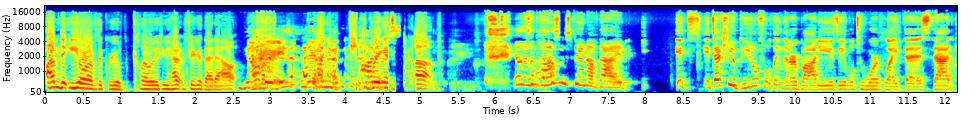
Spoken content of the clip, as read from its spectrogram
I'm the Eeyore of the group, Chloe. If you haven't figured that out, no, I'm there is there's bring it up. No, there's a positive spin of that it's it's actually a beautiful thing that our body is able to work like this that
